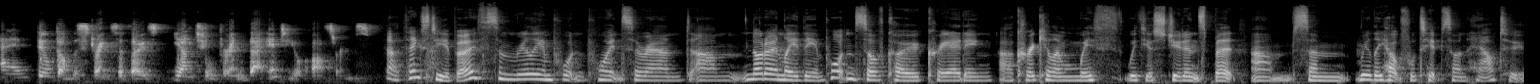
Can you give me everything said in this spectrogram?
and build on the strengths of those young children that enter your classrooms. Oh, thanks to you both. Some really important points around um, not only the importance of co-creating a curriculum with with your students, but um, some really helpful tips on how to.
